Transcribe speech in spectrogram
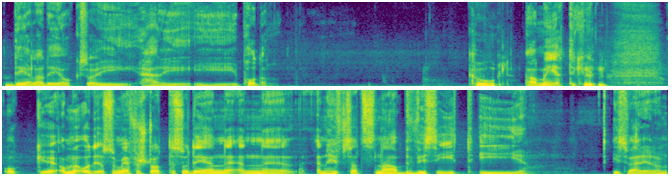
dela det också i, här i, i, i podden. Cool. Ja, men jättekul. Mm. Och, eh, och det, som jag förstått det så det är en, en, eh, en hyfsat snabb visit i, i Sverige den,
